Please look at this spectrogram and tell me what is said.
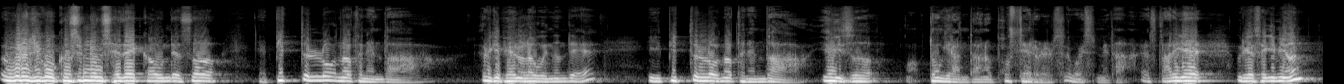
어그러지고 거슬리는 세대 가운데서 빛들로 나타낸다. 이렇게 표현을 하고 있는데 이 빛들로 나타낸다. 여기서 동일한 단어 포스테를 쓰고 있습니다. 그래서 다르게 우리가 새기면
